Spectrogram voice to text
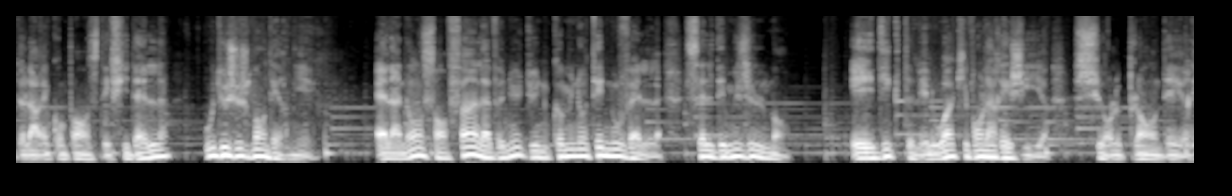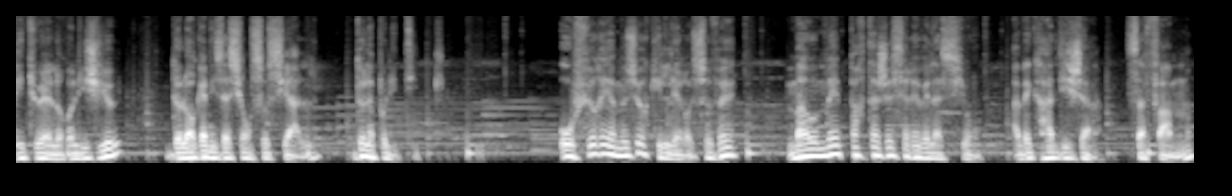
de la récompense des fidèles ou du jugement dernier. Elle annonce enfin la venue d'une communauté nouvelle, celle des musulmans, et édicte les lois qui vont la régir sur le plan des rituels religieux, de l'organisation sociale, de la politique. Au fur et à mesure qu'il les recevait, Mahomet partageait ses révélations avec Hadija, sa femme,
